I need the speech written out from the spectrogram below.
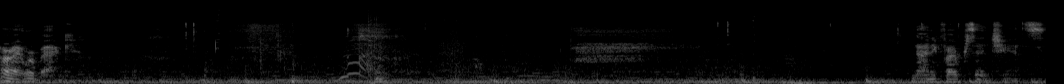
Alright, we're back. Ninety-five percent chance.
